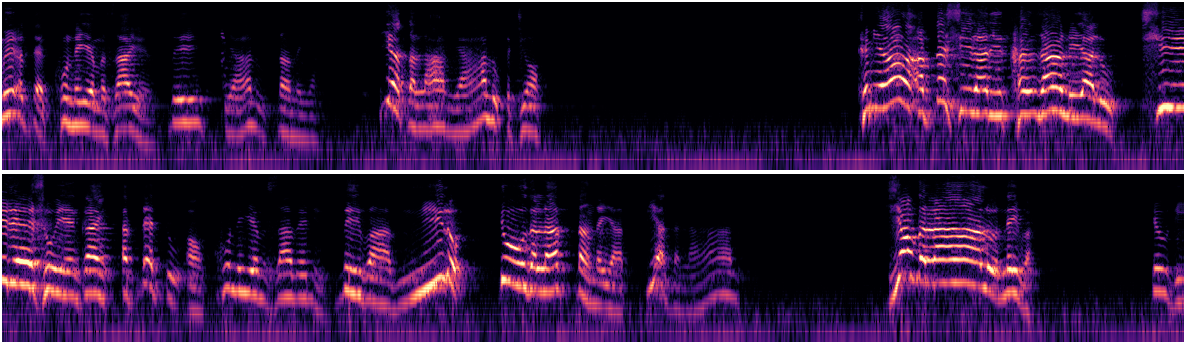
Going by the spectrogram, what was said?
မင်းအသက်ခုနှစ်ရက်မစားရင်သေဗျာလို့တန်တရားပြတ်သလားဗျာလို့အကြောင်း ခမည်းအသက်ရှည်တာတွေခံစားနေရလို့ရှည်တယ်ဆိုရင်ကိုင်းအသက်တူအောင်ခုနှစ်ရက်မစားဘဲနေသေပါပြီလို့တူသလားတန်တရားပြတ်သလားလို့ရောက်သလားလို့နှိပ်ပါကျုပ်ဒီ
